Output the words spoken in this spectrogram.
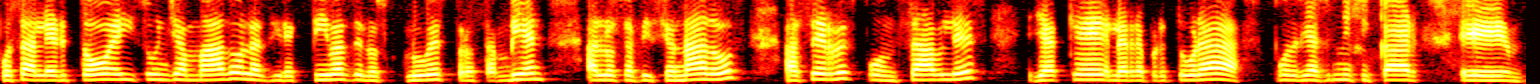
pues alertó e hizo un llamado a las directivas de los clubes, pero también a los aficionados a ser responsables, ya que la reapertura podría significar... Eh,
